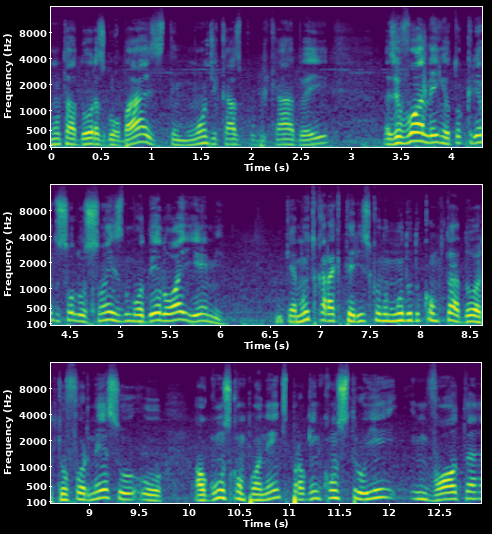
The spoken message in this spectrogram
montadoras globais, tem um monte de caso publicado aí, mas eu vou além, eu estou criando soluções no modelo OIM, que é muito característico no mundo do computador, que eu forneço o, alguns componentes para alguém construir em volta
